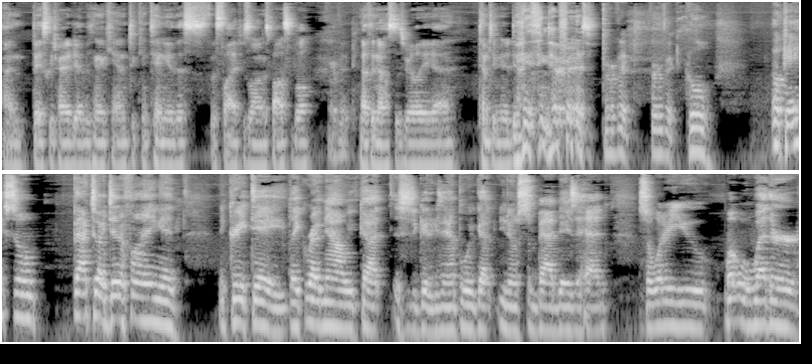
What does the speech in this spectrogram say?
I'm basically trying to do everything I can to continue this this life as long as possible. Perfect. Nothing else is really uh, tempting me to do anything different. Perfect. Perfect. Cool. Okay, so back to identifying a a great day. Like right now, we've got this is a good example. We've got you know some bad days ahead. So what are you? What will weather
